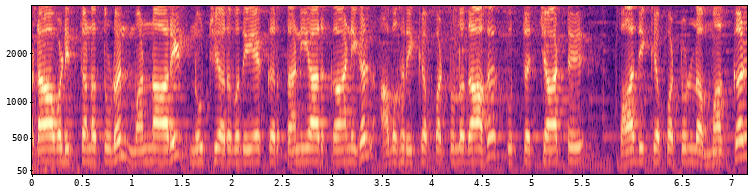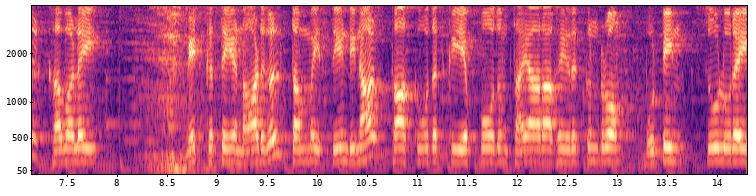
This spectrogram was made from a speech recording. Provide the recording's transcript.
அடாவடித்தனத்துடன் மன்னாரில் நூற்றி அறுபது ஏக்கர் தனியார் காணிகள் அபகரிக்கப்பட்டுள்ளதாக குற்றச்சாட்டு. பாதிக்கப்பட்டுள்ள மக்கள் கவலை. மேற்கத்தைய நாடுகள் தம்மை சீண்டினால் தாக்குவதற்கு எப்போதும் தயாராக இருக்கின்றோம். புட்டின் சூளுரை.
